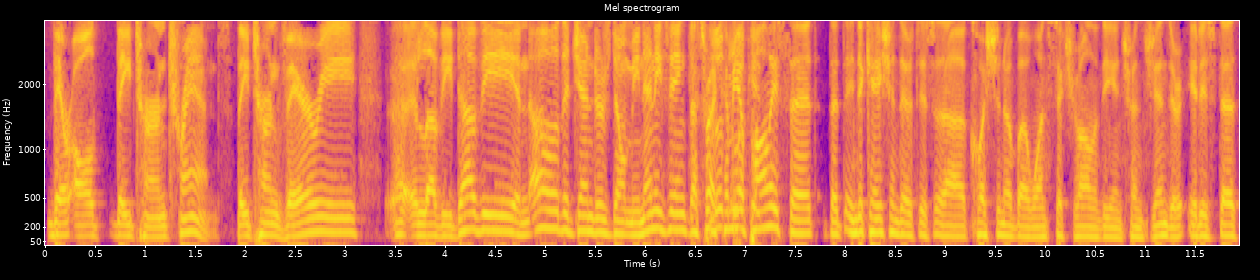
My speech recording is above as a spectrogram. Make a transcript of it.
They're all they turn trans. They turn very uh, lovey dovey and oh the genders don't mean anything. That's right. Look- Camille Paglia said that the indication there's this uh, question about one's sexuality and transgender. It is the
